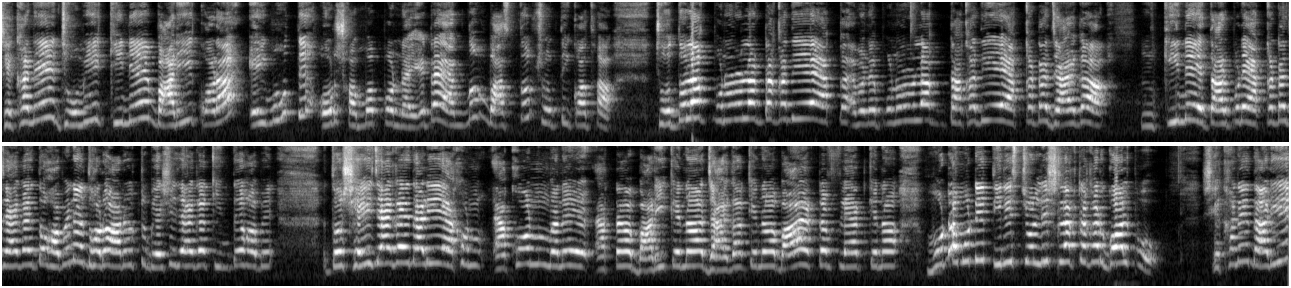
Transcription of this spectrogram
সেখানে জমি কিনে বাড়ি করা এই মুহূর্তে ওর সম্ভবপর নয় এটা একদম বাস্তব সত্যি কথা। চোদ্দ লাখ, পনেরো লাখ টাকা দিয়ে এক মানে পনেরো লাখ টাকা দিয়ে এক কাটা জায়গা কিনে, তারপরে একটা জায়গায় তো হবে না, ধরো আরও একটু বেশি জায়গা কিনতে হবে। তো সেই জায়গায় দাঁড়িয়ে এখন এখন মানে একটা বাড়ি কেনা, জায়গা কেনা বা একটা ফ্ল্যাট কেনা, মোটামুটি তিরিশ চল্লিশ লাখ টাকার গল্প। সেখানে দাঁড়িয়ে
